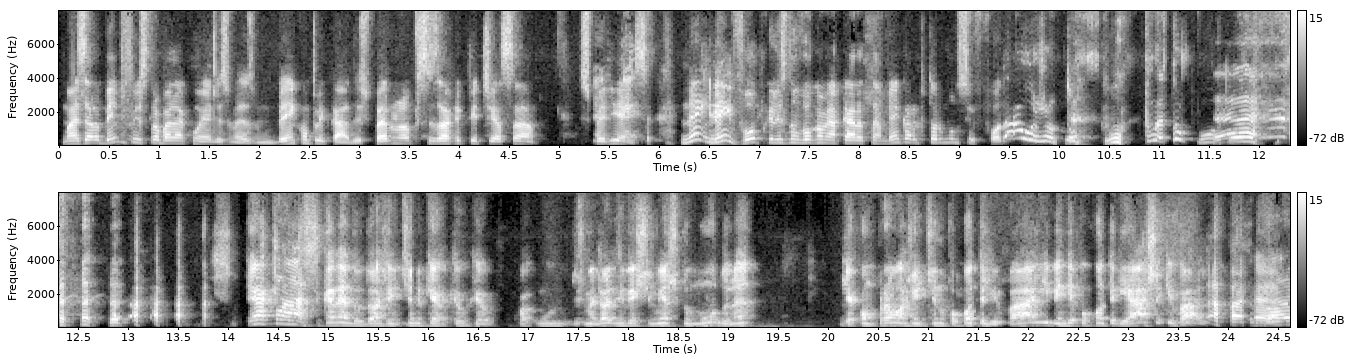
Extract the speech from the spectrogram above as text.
Mas era bem difícil trabalhar com eles mesmo, bem complicado. Espero não precisar repetir essa, experiência. Nem, nem vou, porque eles não vão com a minha cara também, quero que todo mundo se foda. Ah, hoje eu tô puto, eu tô puto. É, é a clássica, né, do, do argentino, que é, que, é, que é um dos melhores investimentos do mundo, né? Que é comprar um argentino por quanto ele vale e vender por quanto ele acha que vale. é,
